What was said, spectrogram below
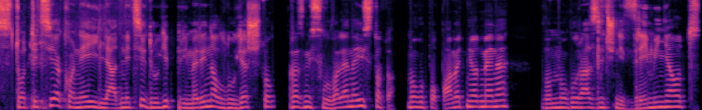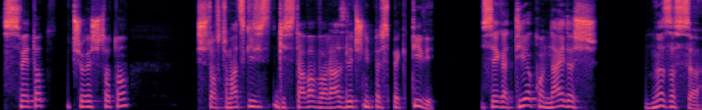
стотици, ако не и лјадници, други примери на луѓе што размислувале на истото. Многу попаметни од мене, во многу различни времиња од светот и човештвото, што автоматски ги става во различни перспективи. И сега ти ако најдеш НЗС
